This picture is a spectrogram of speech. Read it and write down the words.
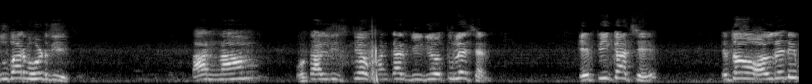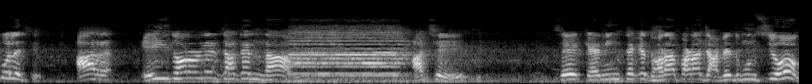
দুবার ভোট দিয়েছে। তার নাম ভোটার লিস্টে ওখানকার ভিডিও তুলেছেন। এপি কাছে এ তো অলরেডি বলেছে। আর এই ধরনের যাদের নাম আছে, সে ক্যানিং থেকে ধরা পড়া জাভেদ মুন্সি হোক,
